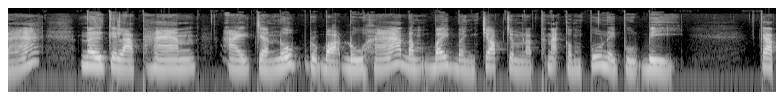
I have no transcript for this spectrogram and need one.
រានៅកីឡដ្ឋាន Al Janoub របស់ដូហាដើម្បីបញ្ចប់ចំណាត់ថ្នាក់កំពូលនៃ Pool B ការ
